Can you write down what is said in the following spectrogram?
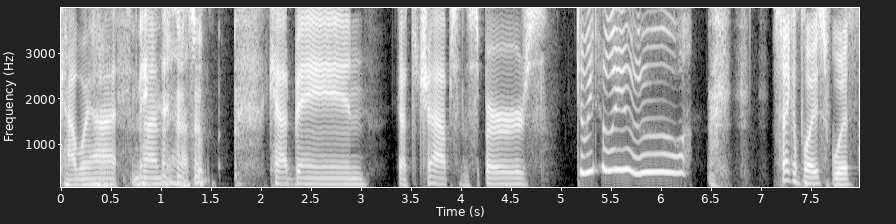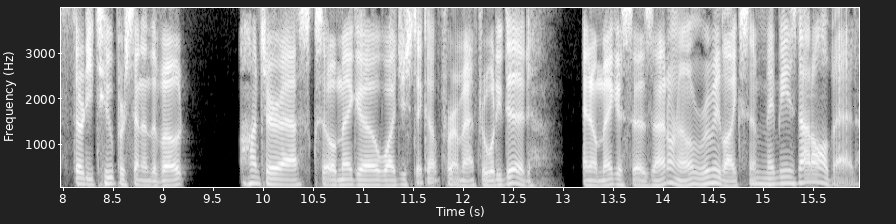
cowboy hat sometimes. Yeah, that's what. Cad Bane, got the chaps and the spurs. Dooey dooey doo. Second place with 32% of the vote. Hunter asks Omega, why'd you stick up for him after what he did? And Omega says, I don't know. Ruby likes him. Maybe he's not all bad.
